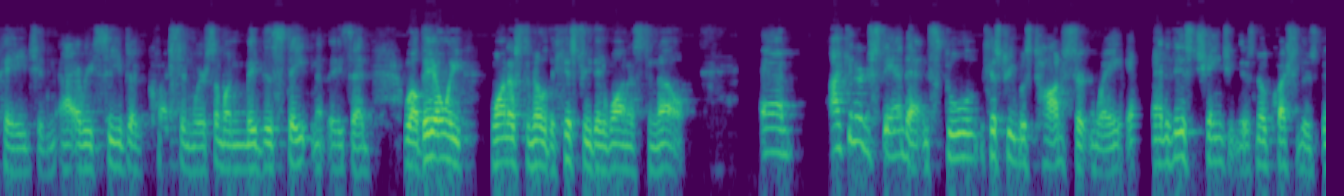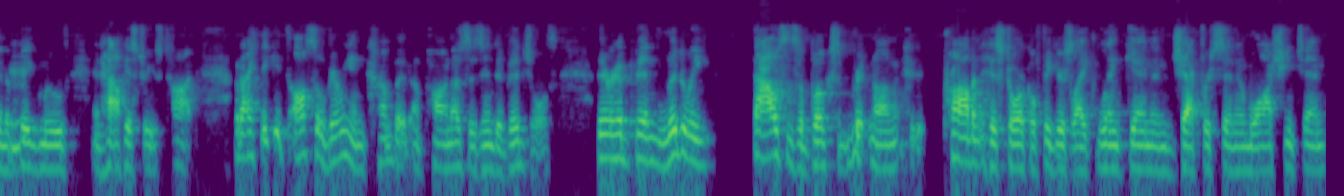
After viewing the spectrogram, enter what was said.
page and I received a question where someone made this statement. They said, well, they only want us to know the history they want us to know. And I can understand that. In school, history was taught a certain way, and it is changing. There's no question there's been a mm-hmm. big move in how history is taught. But I think it's also very incumbent upon us as individuals. There have been literally thousands of books written on prominent historical figures like Lincoln and Jefferson and Washington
